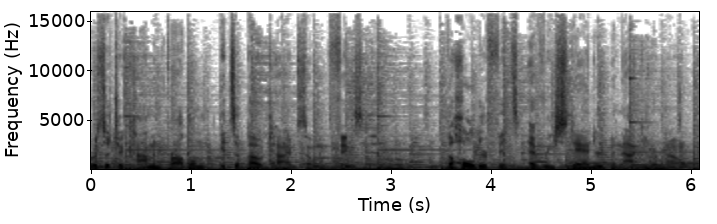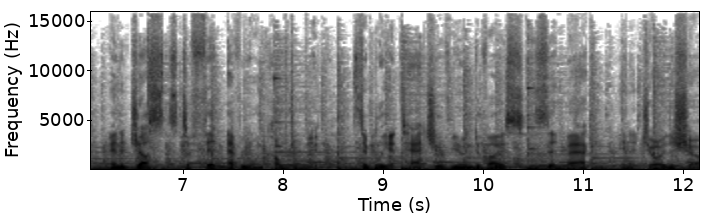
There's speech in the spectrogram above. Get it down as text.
For such a common problem, it's about time someone fixed it. The holder fits every standard binocular mount and adjusts to fit everyone comfortably. Simply attach your viewing device, sit back, and enjoy the show.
